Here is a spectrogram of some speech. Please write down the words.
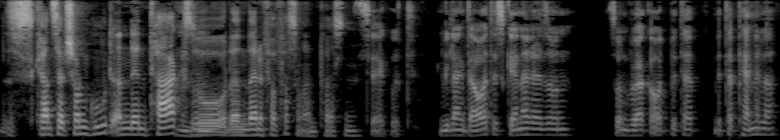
Das kannst halt schon gut an den Tag so oder an deine Verfassung anpassen. sehr gut. Wie lange dauert es generell so ein, so ein Workout mit der, mit der Pamela?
